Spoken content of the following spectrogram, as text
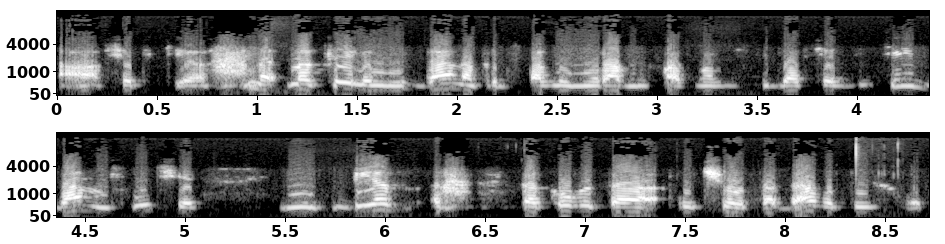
а, все-таки на, нацеленность да, на предоставление равных возможностей для всех детей, в данном случае без какого-то учета, да, вот их вот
